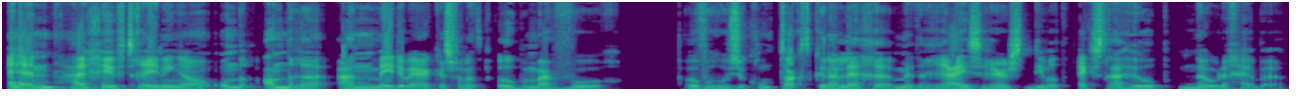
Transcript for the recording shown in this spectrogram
en hij geeft trainingen onder andere aan medewerkers van het openbaar vervoer over hoe ze contact kunnen leggen met reizigers die wat extra hulp nodig hebben.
